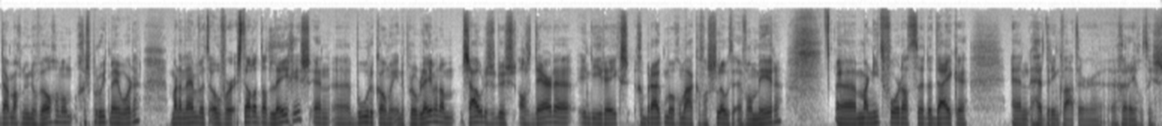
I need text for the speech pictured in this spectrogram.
daar mag nu nog wel gewoon gesproeid mee worden. Maar dan hebben we het over, stel dat dat leeg is en boeren komen in de problemen, dan zouden ze dus als derde in die reeks gebruik mogen maken van sloten en van meren. maar niet voordat de dijken en het drinkwater geregeld is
